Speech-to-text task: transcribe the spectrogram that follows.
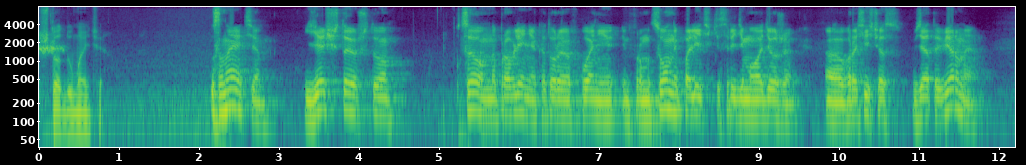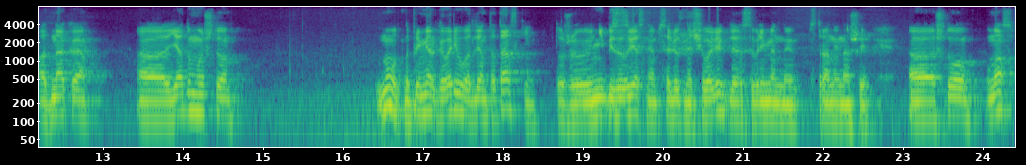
Что думаете? Знаете, я считаю, что в целом направление, которое в плане информационной политики среди молодежи э, в России сейчас взято верное, однако э, я думаю, что, ну, вот, например, говорил Адлен Татарский, тоже небезызвестный абсолютно человек для современной страны нашей, э, что у нас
